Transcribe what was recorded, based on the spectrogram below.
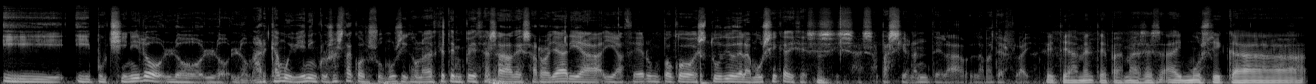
y, Puccini lo, lo, lo, marca muy bien, incluso hasta con su música. Una vez que te empiezas a desarrollar y a, y a hacer un poco estudio de la música, dices, es, es- es apasionante la, la Butterfly. Efectivamente, pues además es- hay música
